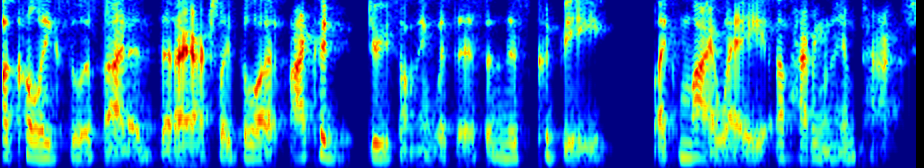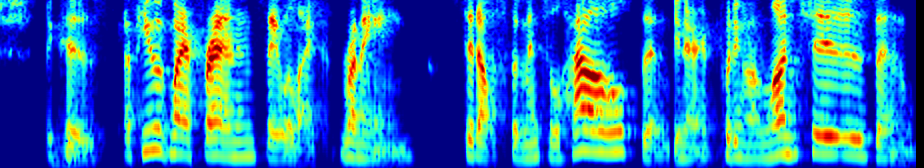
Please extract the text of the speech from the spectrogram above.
a colleague suicided that I actually thought I could do something with this and this could be like my way of having an impact mm-hmm. because mm-hmm. a few of my friends they were like running sit-ups for mental health and you know putting on lunches and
